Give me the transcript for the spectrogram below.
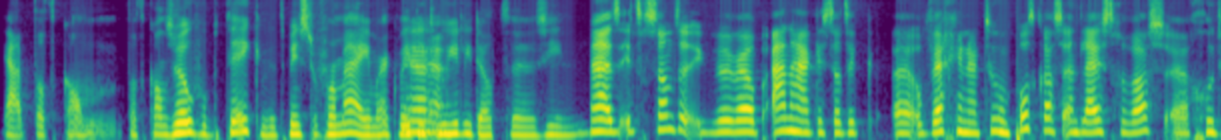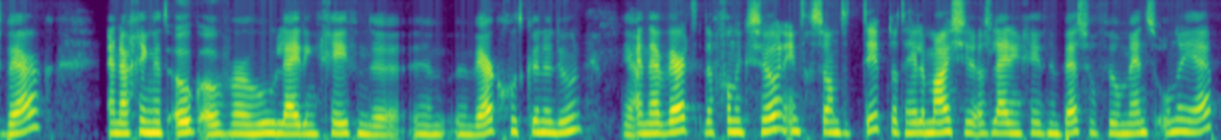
Ja, dat kan, dat kan zoveel betekenen, tenminste voor mij. Maar ik weet Ja. niet hoe jullie dat eh, zien. Nou, het interessante, ik wil wel op aanhaken, is dat ik eh, op weg hier naartoe een podcast aan het luisteren was, Goed Werk. En daar ging het ook over hoe leidinggevenden hun, hun werk goed kunnen doen. Ja. En daar werd, dat vond ik zo'n interessante tip, dat helemaal als je als leidinggevende best wel veel mensen onder je hebt,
